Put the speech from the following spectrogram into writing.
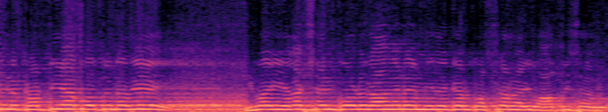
ఇల్లు కట్టియబోతున్నది. ఇవాళ ఎలక్షన్ కోడ్ కాగానే మీ దగ్గరకు వస్తారు ఐదు ఆఫీసర్లు?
